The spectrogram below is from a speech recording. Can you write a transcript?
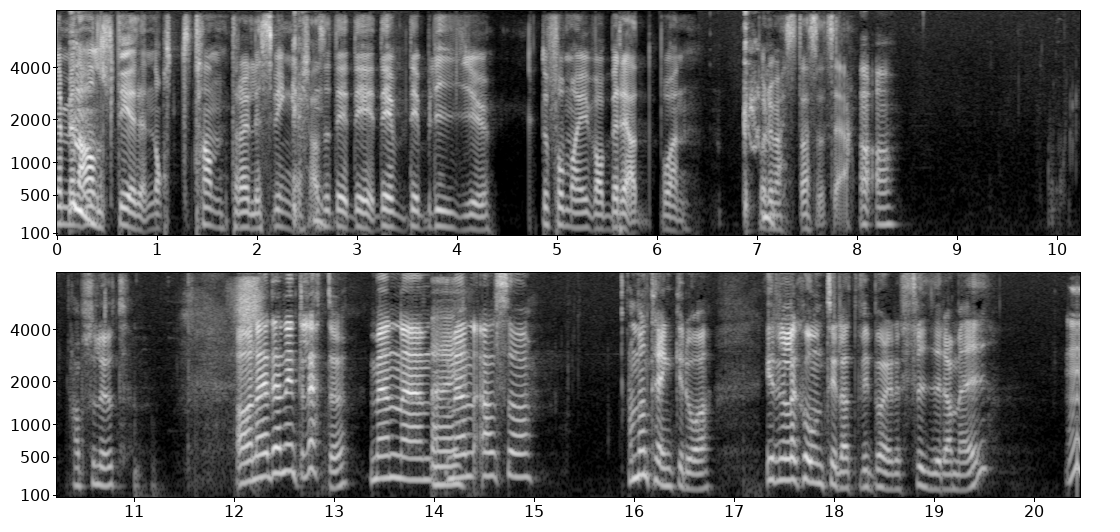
Nej men alltid är det något, tantra eller swingers. Alltså det, det, det, det blir ju, då får man ju vara beredd på, en, på det mesta så att säga. Ja, ja. Absolut. Ja, nej, den är inte lätt du. Men, eh, Nej. men alltså, om man tänker då i relation till att vi började fira mig. Mm.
